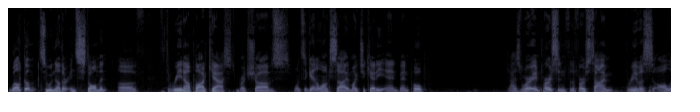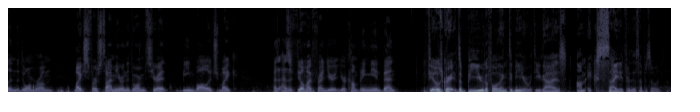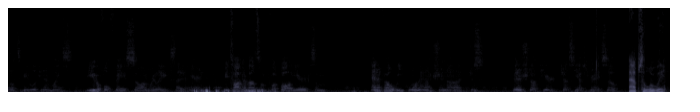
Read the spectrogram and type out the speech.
Welcome to another installment of Three and Out Podcast. Brett Shavs once again alongside Mike Cicchetti and Ben Pope. Guys, we're in person for the first time. Three of us all in the dorm room. Mike's first time here in the dorms here at Bean Ballage. Mike, how's it, how's it feel, my friend? You're you're accompanying me and Ben. Feels great. It's a beautiful thing to be here with you guys. I'm excited for this episode. I love to be looking at Mike's beautiful face, so I'm really excited here and be talking about some football here, some NFL Week One action. Uh, just finished up here just yesterday, so Absolutely.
